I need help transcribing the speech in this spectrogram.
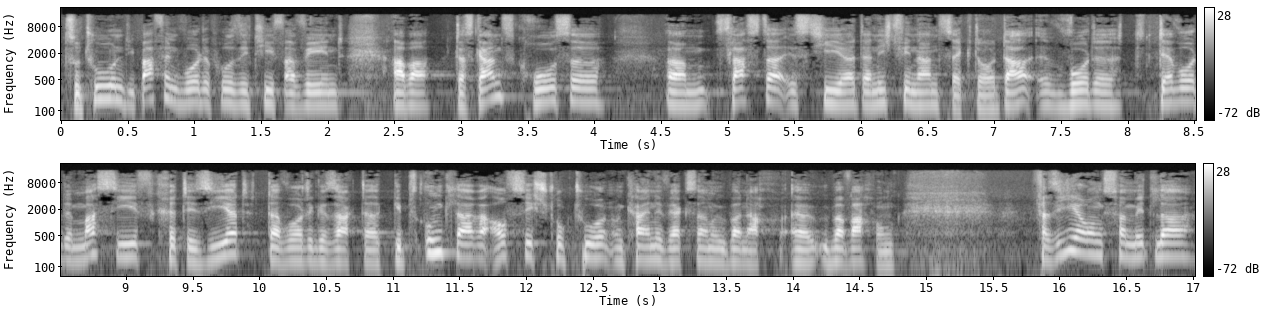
zu tun. Die BaFin wurde positiv erwähnt, aber das ganz große ähm, Pflaster ist hier der Nichtfinanzsektor. Da äh, wurde, der wurde massiv kritisiert. Da wurde gesagt, da gibt es unklare Aufsichtsstrukturen und keine wirksame Übernach äh, Überwachung. Versicherungsvermittler,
